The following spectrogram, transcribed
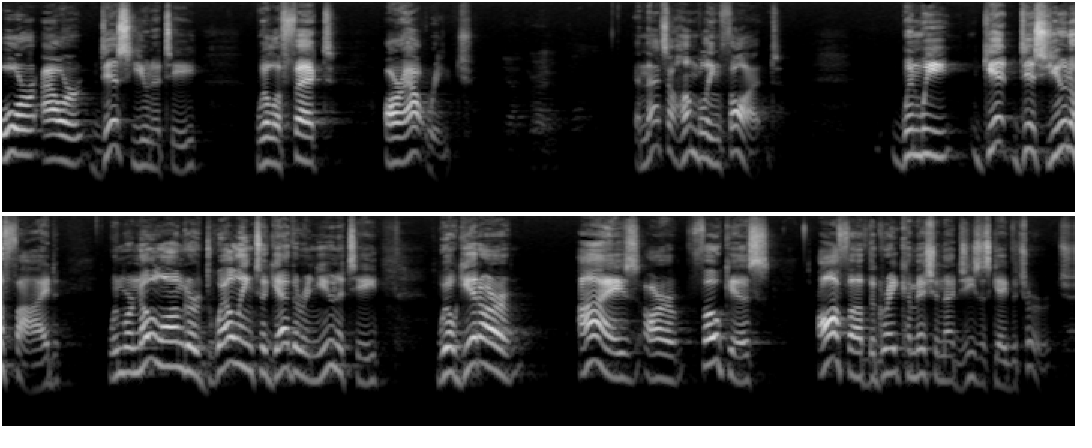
or our disunity will affect our outreach. And that's a humbling thought. When we get disunified, when we're no longer dwelling together in unity, we'll get our eyes, our focus off of the Great Commission that Jesus gave the church.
